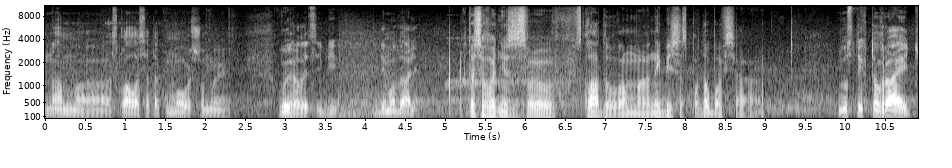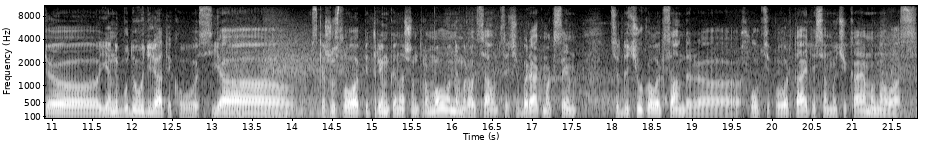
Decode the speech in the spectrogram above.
Нам е, склалася так умова, що ми виграли цей бій. Йдемо далі. Хто сьогодні зі свого складу вам е, найбільше сподобався? Ну, з тих, хто грають, е, я не буду виділяти когось. Я скажу слова підтримки нашим травмованим гравцям. Це Чебиряк Максим, це Дочук Олександр. Хлопці, повертайтеся, ми чекаємо на вас.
